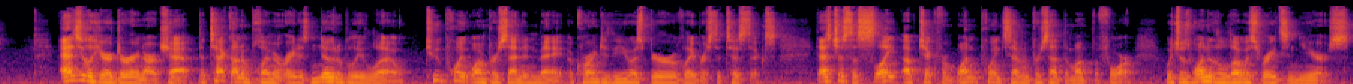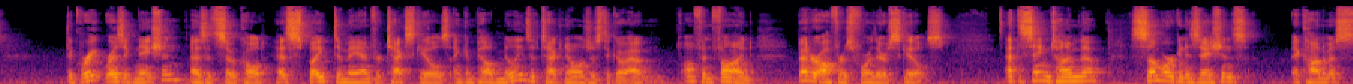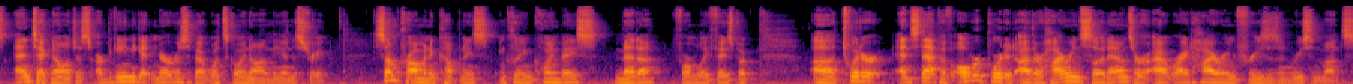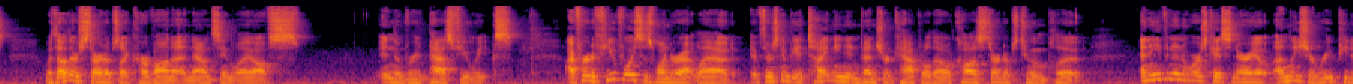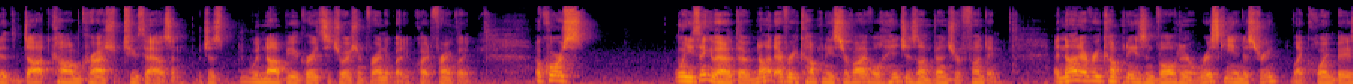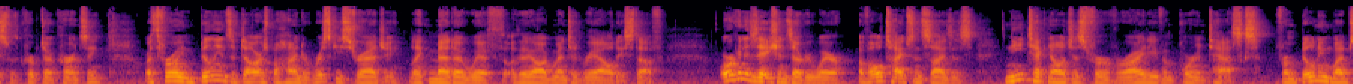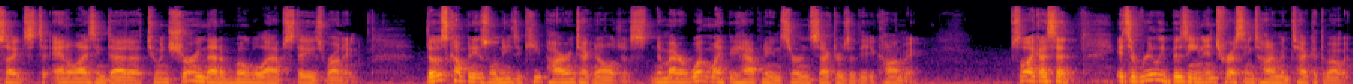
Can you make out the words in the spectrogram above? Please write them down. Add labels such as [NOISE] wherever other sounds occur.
As you'll hear during our chat, the tech unemployment rate is notably low 2.1% in May, according to the U.S. Bureau of Labor Statistics. That's just a slight uptick from 1.7% the month before, which was one of the lowest rates in years. The Great Resignation, as it's so called, has spiked demand for tech skills and compelled millions of technologists to go out and often find better offers for their skills. At the same time, though, some organizations, economists, and technologists are beginning to get nervous about what's going on in the industry. Some prominent companies, including Coinbase, Meta, formerly Facebook, uh, Twitter, and Snap, have all reported either hiring slowdowns or outright hiring freezes in recent months, with other startups like Carvana announcing layoffs in the past few weeks. I've heard a few voices wonder out loud if there's going to be a tightening in venture capital that will cause startups to implode, and even in a worst case scenario, unleash a repeat of the dot com crash of 2000, which is, would not be a great situation for anybody, quite frankly. Of course, when you think about it, though, not every company's survival hinges on venture funding. And not every company is involved in a risky industry, like Coinbase with cryptocurrency, or throwing billions of dollars behind a risky strategy, like Meta with the augmented reality stuff. Organizations everywhere, of all types and sizes, need technologists for a variety of important tasks, from building websites to analyzing data to ensuring that a mobile app stays running. Those companies will need to keep hiring technologists, no matter what might be happening in certain sectors of the economy. So, like I said, it's a really busy and interesting time in tech at the moment.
